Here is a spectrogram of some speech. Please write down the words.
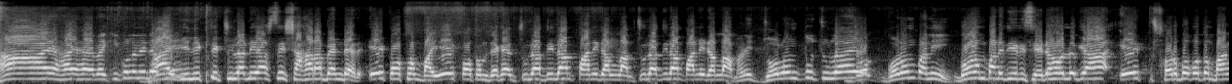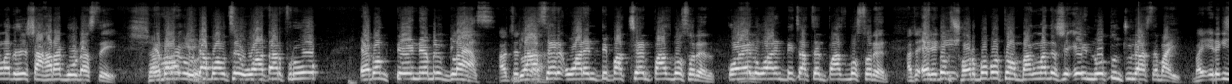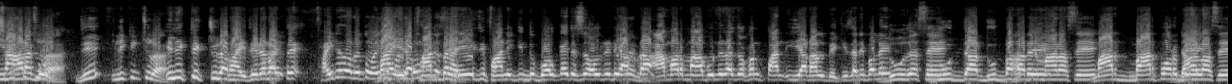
High high high ভাই কি করলেন এটা ভাই ইলেকট্রিক চুলা নিয়ে আসছি সাহারা ব্যান্ডের। এই প্রথম ভাই এই প্রথম দেখেন চুলা দিলাম পানি ঢাললাম চুলা দিলাম পানি ঢাললাম। মানে জ্বলন্ত চুলায় গরম পানি? গরম পানি দিয়ে দিছি এটা হলো গিয়া এই সর্বপ্রথম বাংলাদেশের সাহারা গোল্ড আছে। এবং এটা বলছে ওয়াটার প্রুফ এবং টেন এম এল গ্লাস আচ্ছা, আচ্ছা। গ্লাসের ওয়ারেন্টি পাচ্ছেন পাঁচ বছরের। কয়েল ওয়ারেন্টি চাচ্ছেন পাঁচ বছরের। আচ্ছা, একদম সর্বপ্রথম বাংলাদেশে এই নতুন চুলা আছে ভাই। ভাই এটা কি সাহারা চুলা? জি? ইলেকট্রিক চুলা? ইলেকট্রিক চুলা ভাই যেটা রাখতে ফাইটা যাবে তো ভাই এটা। ফাটবে না এই যে পানি কিন্তু বলকাইতেছে অলরেডি আপনার আমার মা বোনেরা যখন পান ইয়া ঢালবে কি জানি বলে? দুধ আছে, দুধ দা- দুধ বানাবে মার আছে, মার মার পর ডাল আছে।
